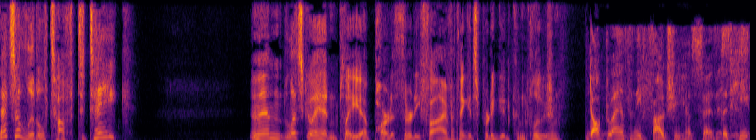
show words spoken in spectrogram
That's a little tough to take. And then let's go ahead and play a part of 35. I think it's a pretty good conclusion. Dr. Anthony Fauci has said that he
